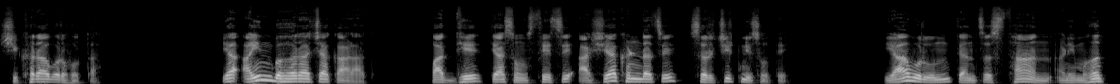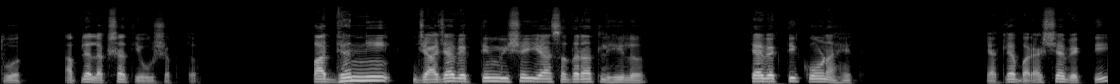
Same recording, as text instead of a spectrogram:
शिखरावर होता. या ऐन बहराच्या काळात पाध्ये त्या संस्थेचे आशिया खंडाचे सरचिटणीस होते. यावरून त्यांचं स्थान आणि महत्त्व आपल्या लक्षात येऊ शकतं. पाध्यांनी ज्या ज्या व्यक्तींविषयी या सदरात लिहिलं त्या व्यक्ती कोण आहेत? यातल्या बऱ्याचशा व्यक्ती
